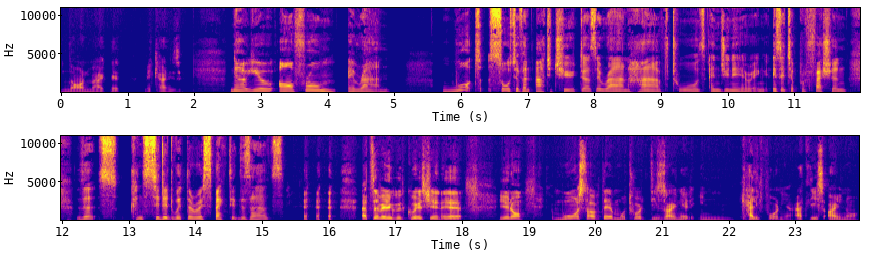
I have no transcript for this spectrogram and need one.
non-magnet mechanism. Now you are from Iran. What sort of an attitude does Iran have towards engineering? Is it a profession that's considered with the respect it deserves? That's a very good question. Uh, you know, most of the motor designer in California, at least I know,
